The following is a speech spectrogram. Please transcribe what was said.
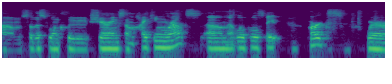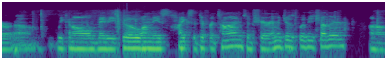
Um, so this will include sharing some hiking routes um, at local state parks where um, we can all maybe go on these hikes at different times and share images with each other. Um,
